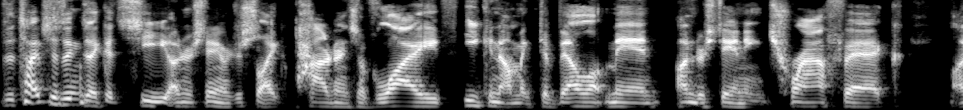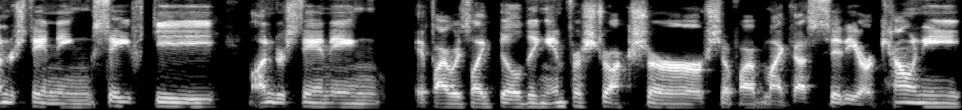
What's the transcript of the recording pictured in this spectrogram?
the types of things I could see understanding are just like patterns of life, economic development, understanding traffic, understanding safety, understanding if I was like building infrastructure, or so if I'm like a city or county,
